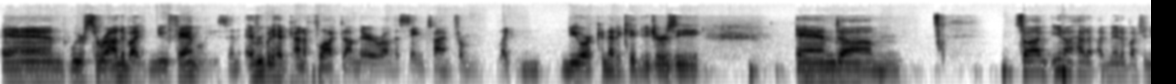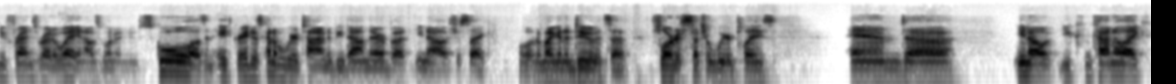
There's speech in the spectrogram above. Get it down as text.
And we were surrounded by new families, and everybody had kind of flocked down there around the same time from like New York, Connecticut, New Jersey, and um, so I'm, you know, I had I made a bunch of new friends right away, and I was going to a new school. I was in eighth grade. It was kind of a weird time to be down there, but you know, I was just like, well, what am I going to do? It's a Florida's such a weird place, and uh, you know, you can kind of like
